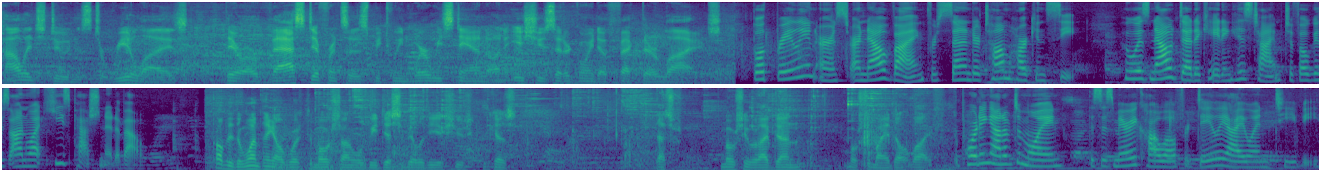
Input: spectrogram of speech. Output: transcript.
college students, to realize there are vast differences between where we stand on issues that are going to affect their lives. Both Braley and Ernst are now vying for Senator Tom Harkin's seat, who is now dedicating his time to focus on what he's passionate about. Probably the one thing I'll work the most on will be disability issues because that's mostly what I've done most of my adult life. Reporting out of Des Moines, this is Mary Caldwell for Daily Iowan TV.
